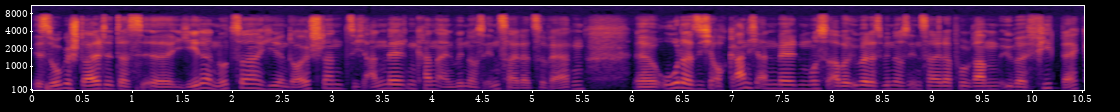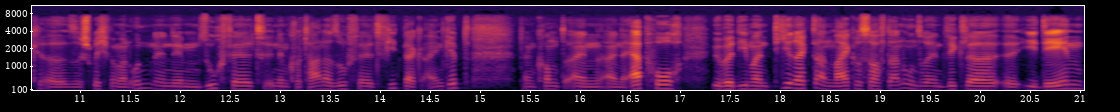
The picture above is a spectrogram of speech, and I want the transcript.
ist so gestaltet, dass äh, jeder Nutzer hier in Deutschland sich anmelden kann, ein Windows Insider zu werden äh, oder sich auch gar nicht anmelden muss, aber über das Windows Insider Programm über Feedback, also sprich, wenn man unten in dem Suchfeld, in dem Cortana Suchfeld Feedback eingibt, dann kommt ein, eine App hoch, über die man direkt an Microsoft, an unsere Entwickler äh, Ideen,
